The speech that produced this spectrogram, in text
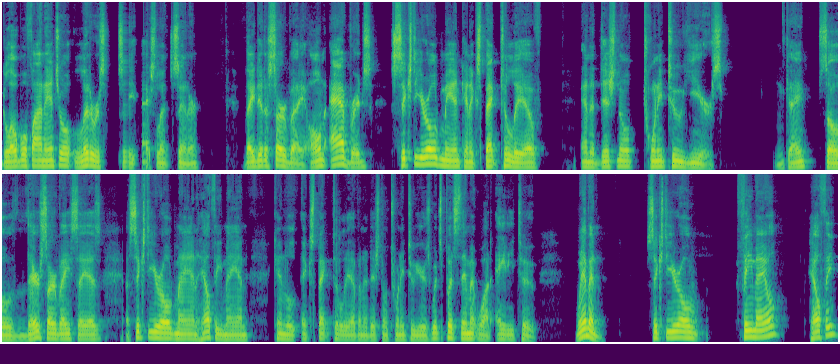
Global Financial Literacy Excellence Center, they did a survey. On average, 60 year old men can expect to live an additional 22 years. Okay. So their survey says a 60 year old man, healthy man, can expect to live an additional 22 years, which puts them at what? 82. Women, 60 year old female, healthy,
